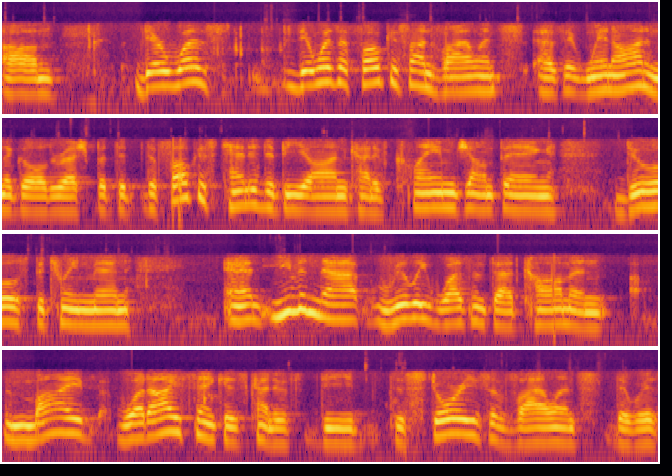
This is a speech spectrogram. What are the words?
Um, there was there was a focus on violence as it went on in the gold rush, but the, the focus tended to be on kind of claim jumping, duels between men. And even that really wasn't that common. My what I think is kind of the the stories of violence that was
